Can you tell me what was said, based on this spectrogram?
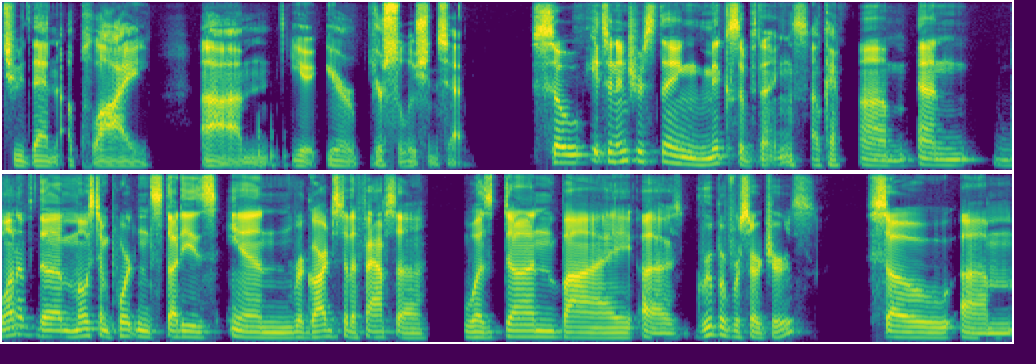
to then apply um, your, your your solution set? So it's an interesting mix of things. Okay. Um, and one of the most important studies in regards to the FAFSA was done by a group of researchers. So um,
